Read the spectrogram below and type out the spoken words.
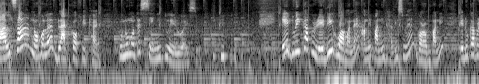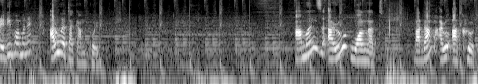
লাল চাহ নহ'লে ব্লেক কফি খায়। কোনোমতে চেনিটো এৰুৱাইছোঁ। এই দুই কাপ ৰেডি হোৱা মানে আমি পানী ঢালিছোঁহে গৰম পানী। এই দুকাপ ৰেডি হোৱা মানে আৰু এটা কাম কৰিম আমণ্ডছ আৰু ৱালনাট বাদাম আৰু আখৰোট।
